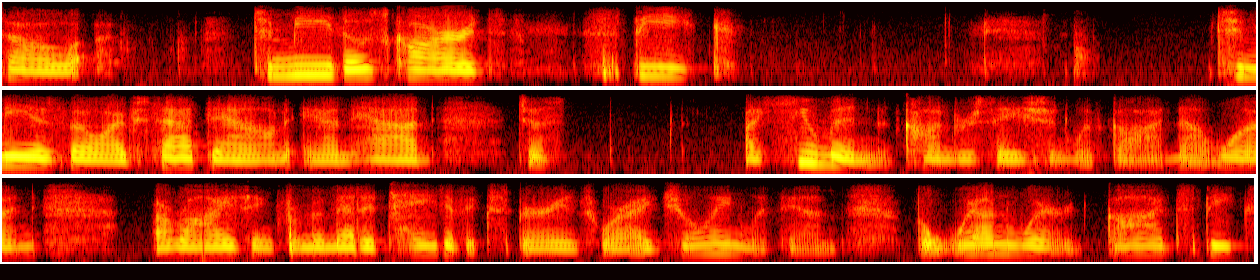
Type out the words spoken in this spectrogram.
So, to me, those cards speak to me as though I've sat down and had just a human conversation with God, not one arising from a meditative experience where I join with Him, but one where God speaks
